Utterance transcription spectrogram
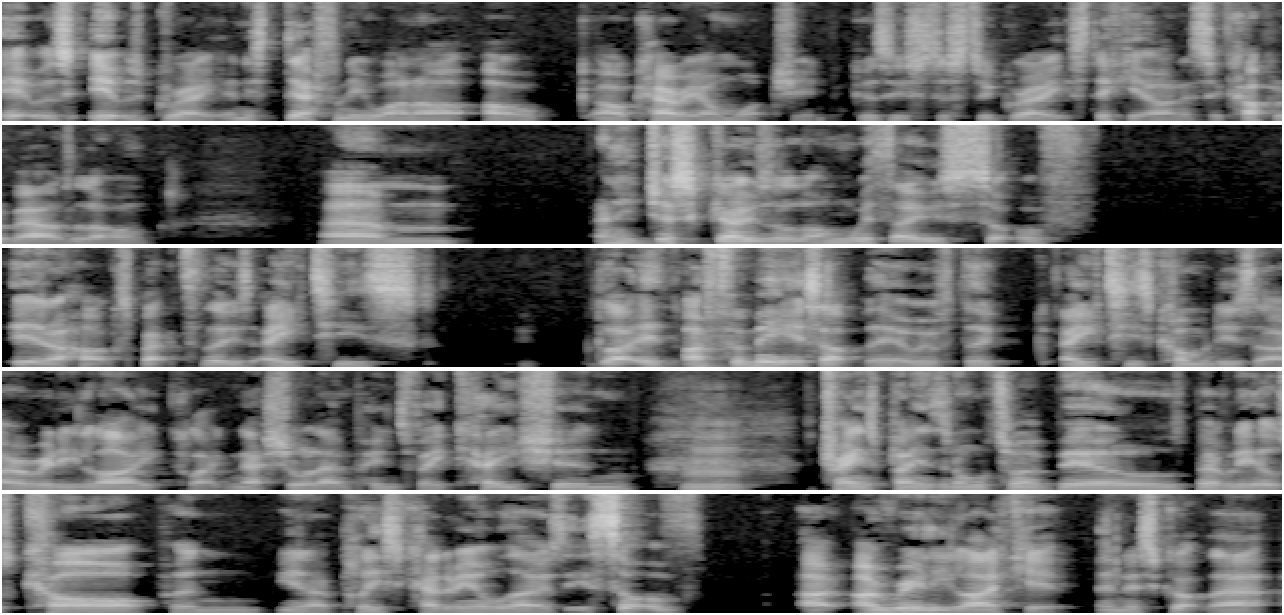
it was it was great, and it's definitely one I'll I'll, I'll carry on watching because it's just a great. Stick it on. It's a couple of hours long, um, and it just goes along with those sort of. You It harks back to those eighties. Like it, for me, it's up there with the '80s comedies that I really like, like National Lampoon's Vacation, Hmm. Trains, Planes, and Automobiles, Beverly Hills Cop, and you know Police Academy. All those. It's sort of I, I really like it, and it's got that.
